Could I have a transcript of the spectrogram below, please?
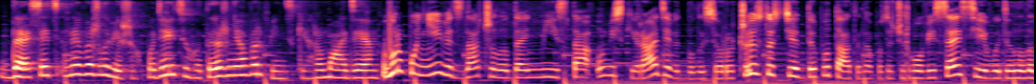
10 найважливіших подій цього тижня в Ірпінській громаді. В Ірпені відзначили День міста. У міській раді відбулися урочистості. Депутати на позачерговій сесії виділили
